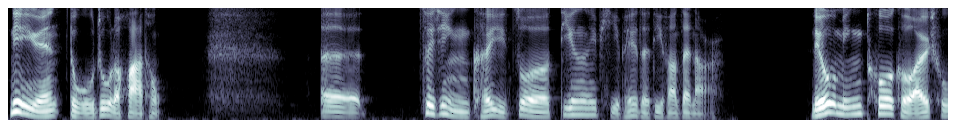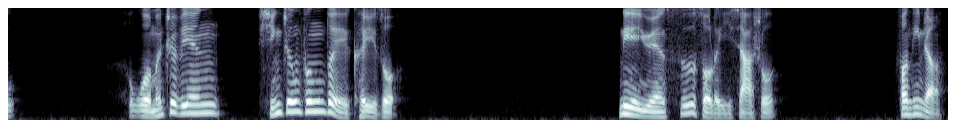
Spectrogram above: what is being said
聂远堵住了话筒。呃，最近可以做 DNA 匹配的地方在哪儿？刘明脱口而出：“我们这边刑侦分队可以做。”聂远思索了一下，说：“方厅长，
